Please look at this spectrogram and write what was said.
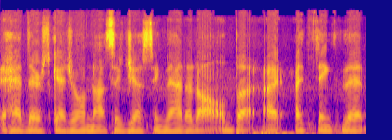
had their schedule. I'm not suggesting that at all. But I, I think that.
